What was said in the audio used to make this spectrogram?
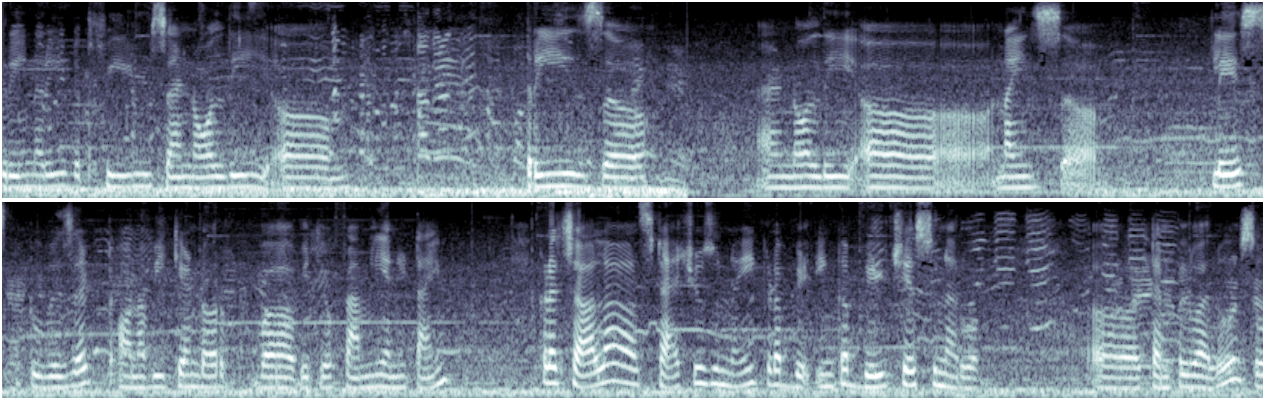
Greenery with fields and all the trees and all the nice place to visit on a weekend or with your family any time ఇక్కడ చాలా స్టాచ్యూస్ ఉన్నాయి. ఇక్కడ ఇంకా బిల్డ్ చేస్తున్నారు uh, టెంపుల్ వాళ్ళు. సో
